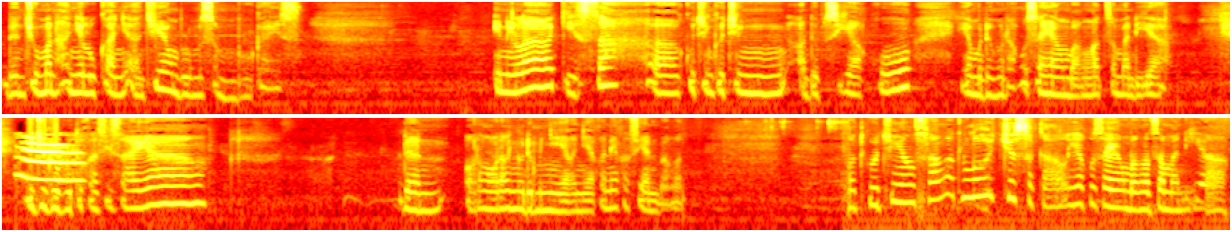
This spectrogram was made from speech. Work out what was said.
dan cuman hanya lukanya aja yang belum sembuh, guys. Inilah kisah kucing kucing-kucing adopsi aku yang benar-benar aku sayang banget sama dia. Dia juga butuh kasih sayang dan orang-orang yang udah menyia-nyiakannya kasihan banget. Buat kucing yang sangat lucu sekali, aku sayang banget sama dia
